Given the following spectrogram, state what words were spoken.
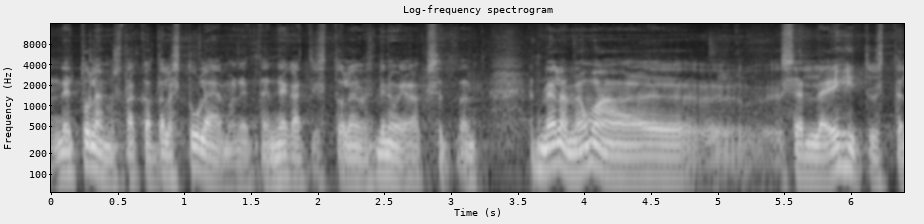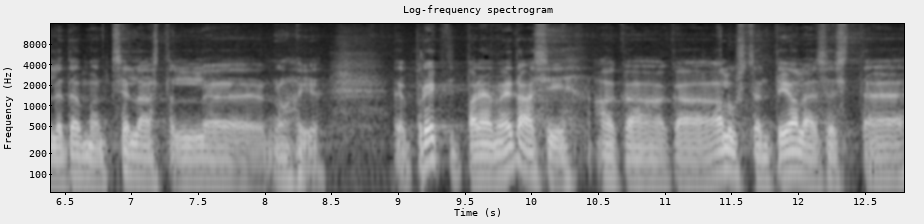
need tulemused hakkavad alles tulema, need, negatiivsed tulemused minu jaoks, et, et me oleme oma selle ehitustele tõmmanud sel aastal noh, projektid paneme edasi, aga, aga alustanud ei ole, sest äh,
